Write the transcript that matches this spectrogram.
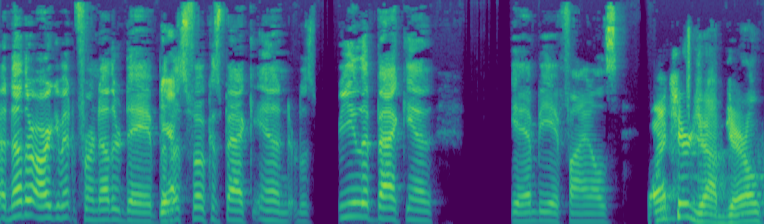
another argument for another day. But yep. let's focus back in. Let's reel it back in the NBA Finals. That's your job, Gerald.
